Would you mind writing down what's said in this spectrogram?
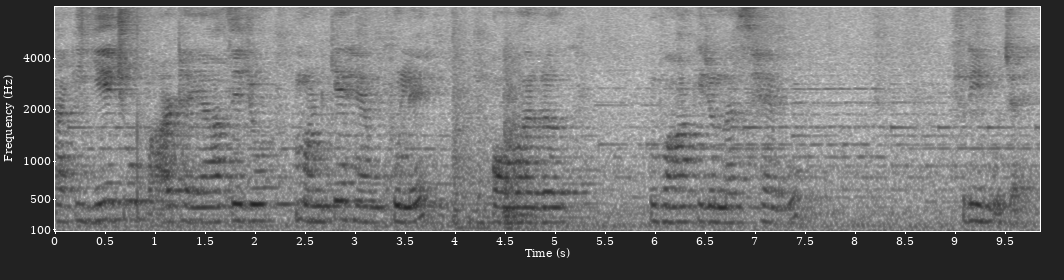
ताकि ये जो पार्ट है, यहाँ से जो मणके हैं, वो खुले और वहाँ की जो नस है, वो फ्री हो जाए।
